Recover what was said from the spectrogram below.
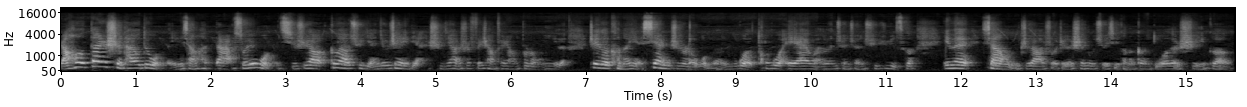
然后但是它又对我们的影响很大，所以我们其实要更要去研究这一点，实际上是非常非常不容易的。这个可能也限制了我们如果通过 AI 完完全全去预测，因为像我们知道说这个深度学习可能更多的是一个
